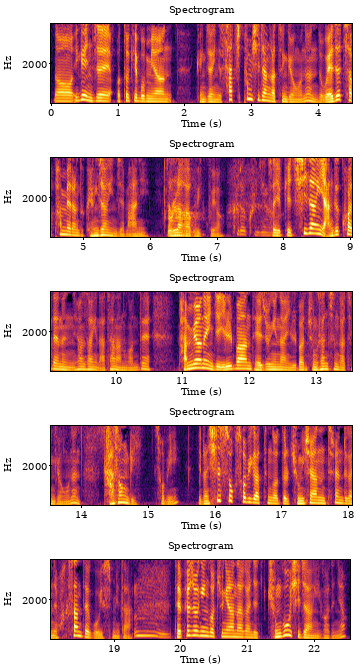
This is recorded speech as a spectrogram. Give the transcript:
어, 이게 이제 어떻게 보면 굉장히 이제 사치품 시장 같은 경우는 외제차 판매량도 굉장히 이제 많이 올라가고 아, 있고요. 그렇군요. 그래서 이렇게 시장이 양극화되는 현상이 나타나는 건데 반면에 이제 일반 대중이나 일반 중산층 같은 경우는 가성비 소비 이런 실속 소비 같은 것들 을 중시하는 트렌드가 이제 확산되고 있습니다. 음. 대표적인 것 중에 하나가 이제 중고 시장이거든요.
